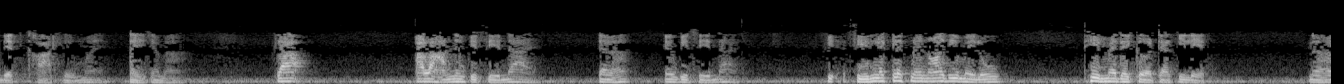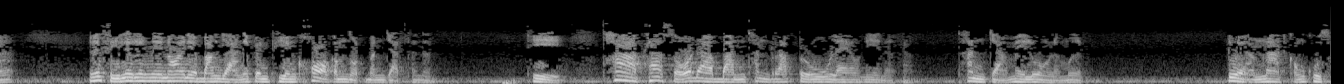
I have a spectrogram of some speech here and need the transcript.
เด็ดขาดหรือไม่ไม่ใช่ไหมพระอรหันต์ยังผิดศีลได้ใช่ไหม ยังผิดศีลได้ศีลเล็กๆน้อยๆที่ไม่รู้ ที่ไม่ได้เกิดจากกิเลสนะฮะนั้นศีลเล็กๆน้อยๆเนี่ยบางอย่างนี่เป็นเพียงข้อกำหนดบัญญัติเท่านั้น ที่ถ้าพระโสดาบันท่านรับรู้แล้วนี่นะครับ ท่านจะไม่ล่วงละเมิด ด้วยอำนาจของกุศ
